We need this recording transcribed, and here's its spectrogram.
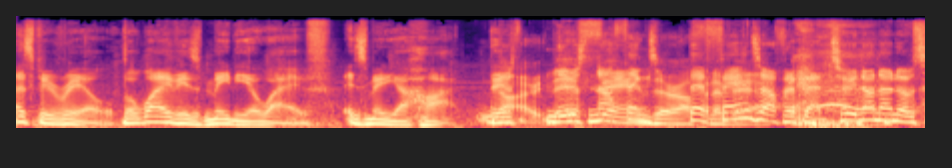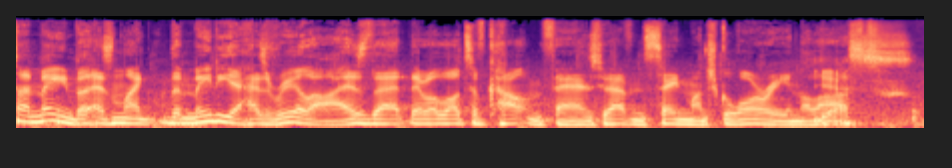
Let's be real. The wave is media wave. Is media hype. There's, their fans are Their fans about. are up about too. No, no, no. That's what I mean. But as in, like, the media has realised that there are lots of Carlton fans who haven't seen much glory in the last yes,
